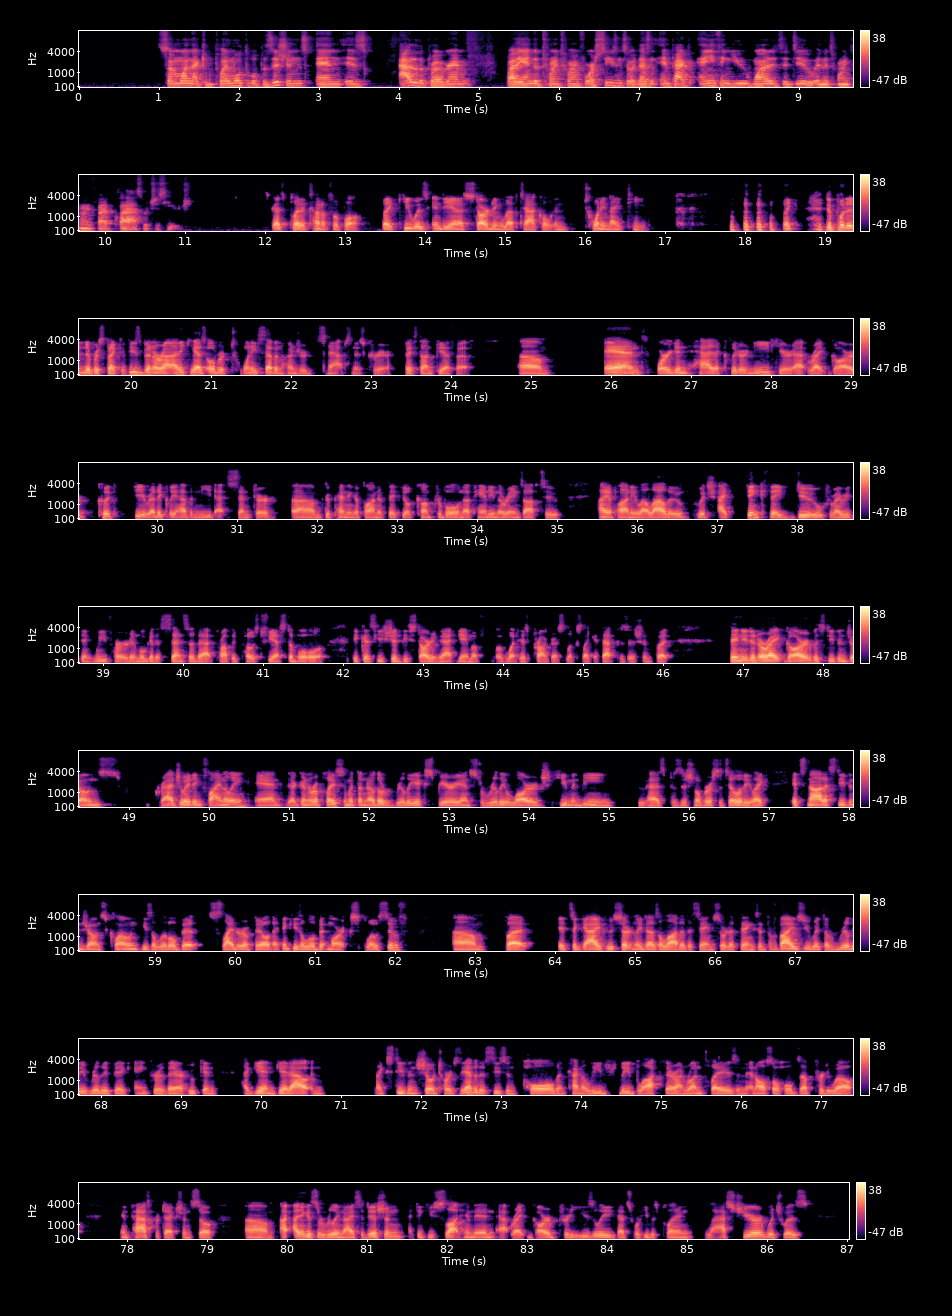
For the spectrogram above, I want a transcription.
someone that can play multiple positions and is out of the program by the end of 2024 season, so it doesn't impact anything you wanted to do in the 2025 class, which is huge. This guy's played a ton of football. Like he was Indiana's starting left tackle in 2019. like to put it into perspective, he's been around. I think he has over 2,700 snaps in his career based on PFF. Um, and Oregon had a clear need here at right guard, could theoretically have a need at center, um, depending upon if they feel comfortable enough handing the reins off to Iapani Laloulu, which I think they do from everything we've heard. And we'll get a sense of that probably post Fiesta Bowl because he should be starting that game of, of what his progress looks like at that position. But they needed a right guard with Steven Jones graduating finally, and they're going to replace him with another really experienced, really large human being who has positional versatility. Like it's not a Steven Jones clone. He's a little bit slighter of build. I think he's a little bit more explosive, um, but it's a guy who certainly does a lot of the same sort of things and provides you with a really, really big anchor there who can again get out and like Steven showed towards the end of the season, pull and kind of lead lead block there on run plays and, and also holds up pretty well in pass protection. So um, I, I, think it's a really nice addition. I think you slot him in at right guard pretty easily. That's where he was playing last year, which was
